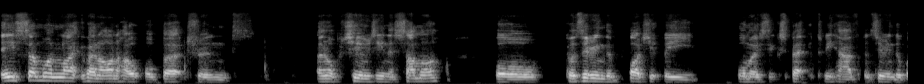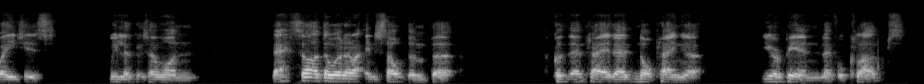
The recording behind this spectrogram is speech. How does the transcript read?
is someone like Van Aanholt or Bertrand an opportunity in the summer, or considering the budget we almost expect we have, considering the wages, we look at someone better. I don't want to like, insult them, but because they're playing, they're not playing at European level clubs.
